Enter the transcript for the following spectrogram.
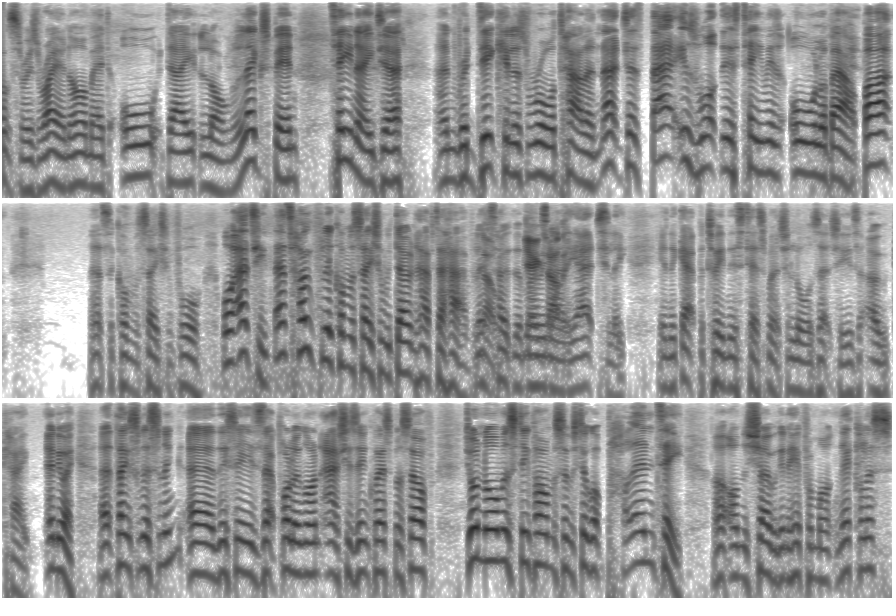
answer is Rehan Ahmed all day long. Leg spin, teenager, and ridiculous raw talent. That just that is what this team is all about. But that's a conversation for. Well, actually, that's hopefully a conversation we don't have to have. Let's No. hope that Yeah, exactly. Actually, in the gap between this Test match and Lords, actually is okay. Anyway, uh, thanks for listening. Uh, this is uh, following on Ashes inquest. Myself, Jon Norman, Steve Harmison. We've still got plenty uh, on the show. We're going to hear from Mark Nicholas,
